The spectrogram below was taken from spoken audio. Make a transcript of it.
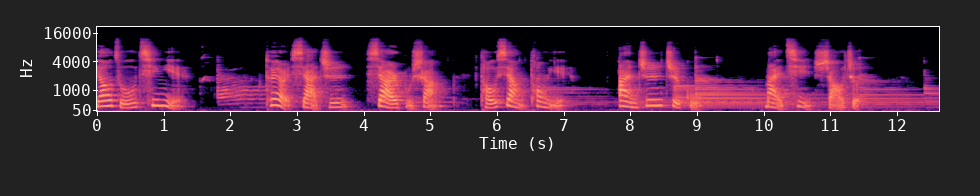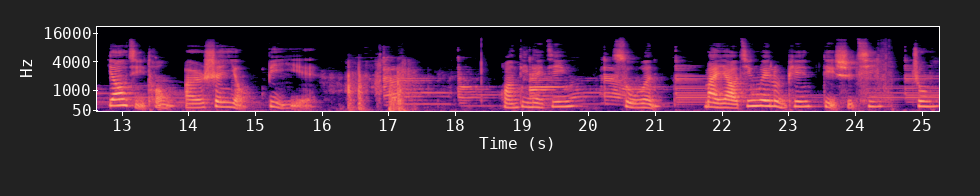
腰足轻也；推而下之，下而不上，头项痛也。按之至骨，脉气少者，腰疾痛而身有痹也。《黄帝内经·素问·脉要精微论篇》第十七中。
